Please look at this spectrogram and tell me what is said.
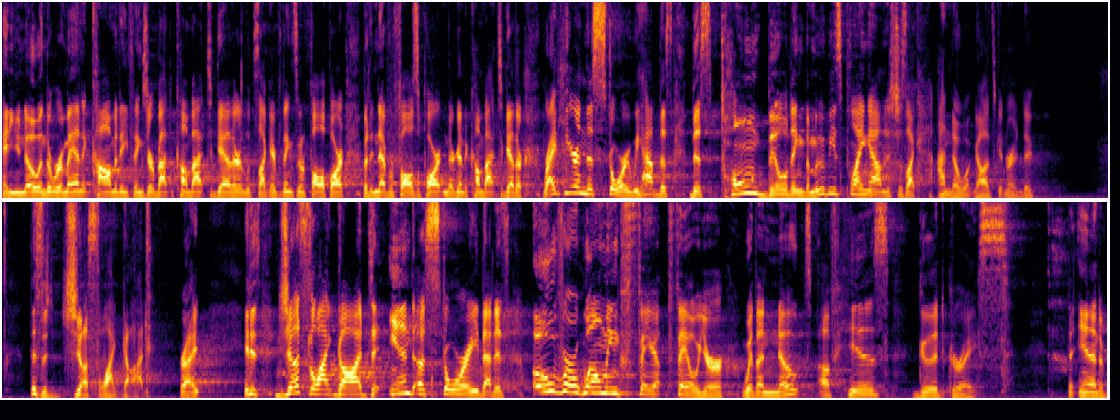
and you know in the romantic comedy, things are about to come back together. It looks like everything's going to fall apart, but it never falls apart, and they're going to come back together. Right here in this story, we have this, this tone building. The movie's playing out, and it's just like, I know what God's getting ready to do. This is just like God, right? It is just like God to end a story that is overwhelming fa- failure with a note of His good grace the end of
